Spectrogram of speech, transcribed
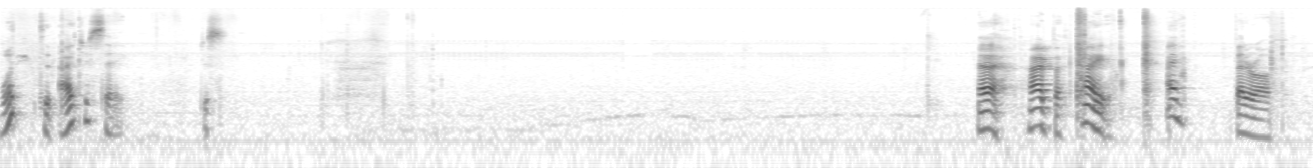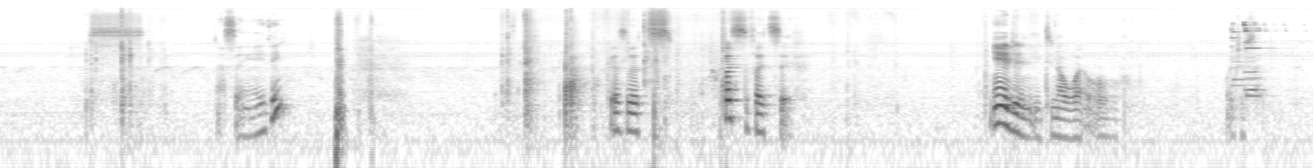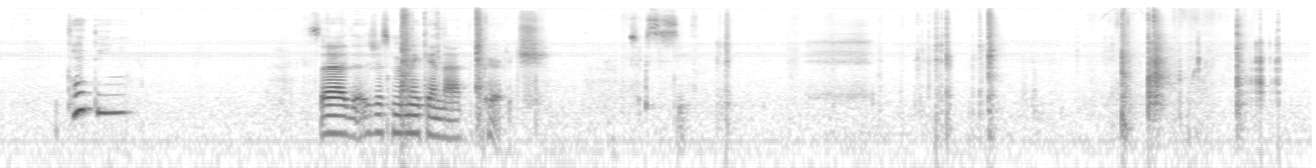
What did I just say? Just. Ah, I, I, I'm better off not saying anything. Because to play it safe. You didn't need to know what oh, what just attending. So uh, just making that purge.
